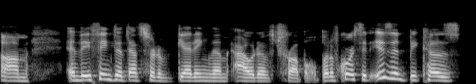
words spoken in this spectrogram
Um, and they think that that's sort of getting them out of trouble, but of course it isn't because.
